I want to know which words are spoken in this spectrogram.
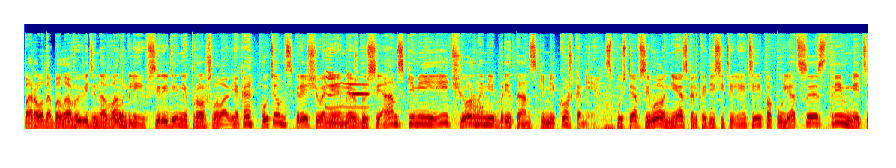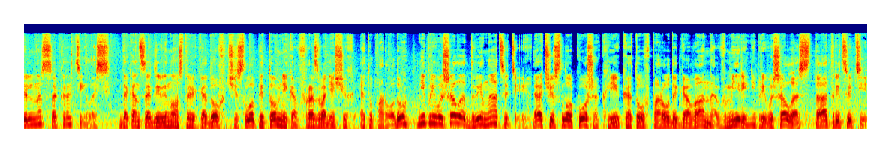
Порода была выведена в Англии в середине прошлого века путем скрещивания между сиамскими и черными британскими кошками. Спустя всего несколько десятилетий популяция стремительно сократилась. До конца 90-х годов число питомников, разводящих эту породу, не превышало 12, а число кошек и котов породы Гаванна в мире не превышало 130.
